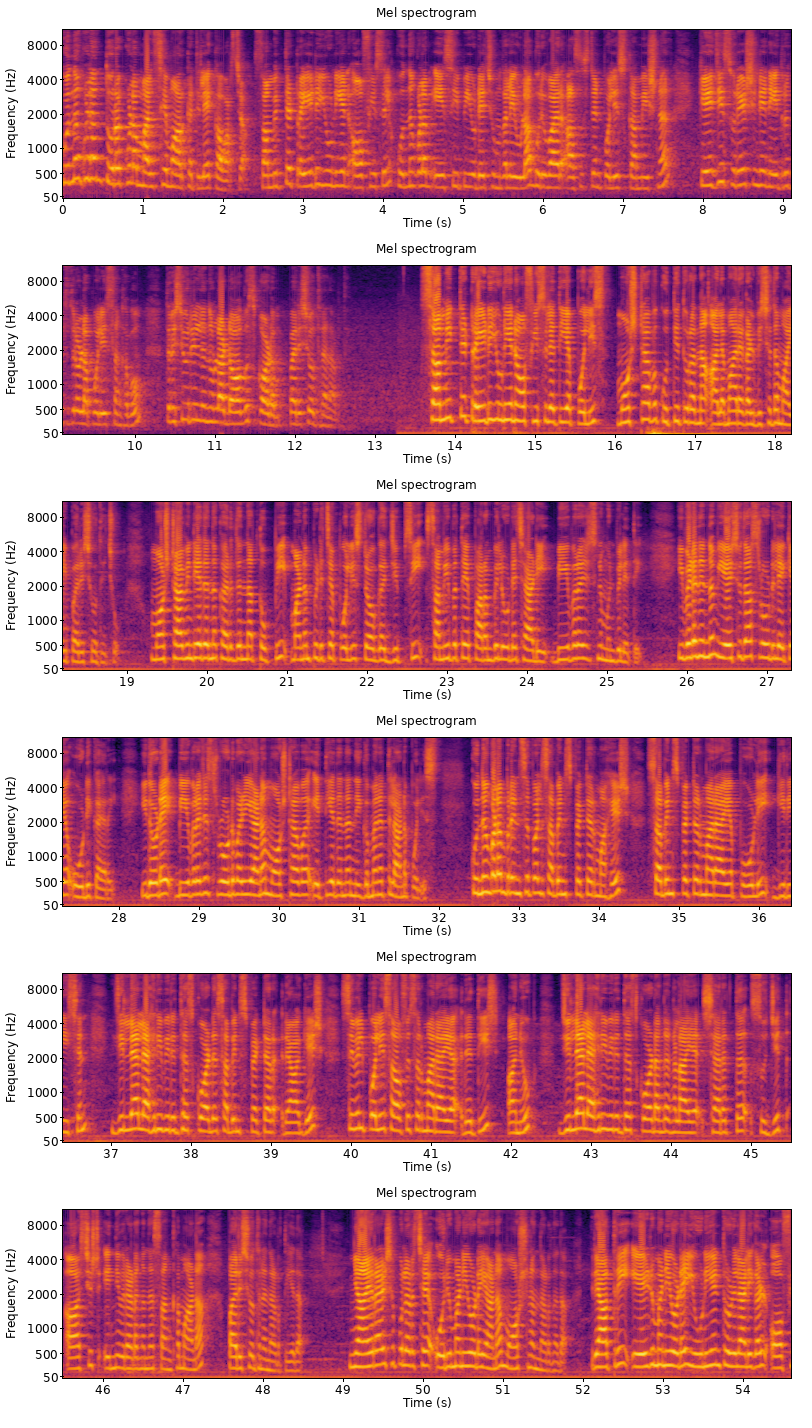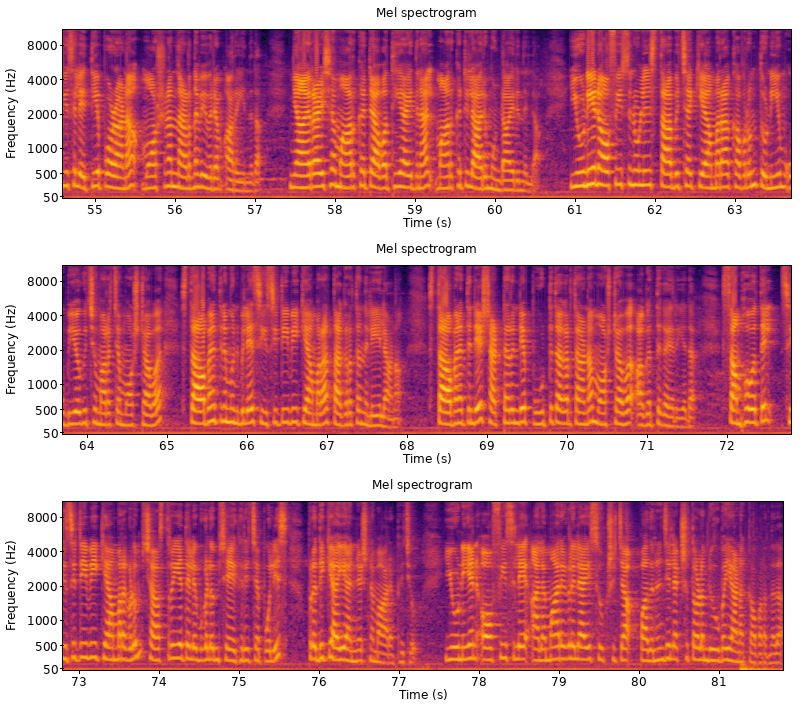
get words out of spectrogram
കുന്നംകുളം തുറക്കുളം മത്സ്യ മാർക്കറ്റിലെ കവർച്ച. സംയുക്ത ട്രേഡ് യൂണിയൻ ഓഫീസിൽ കുന്നംകുളം എ സി പിയുടെ ചുമതലയുള്ള Guruvayur assistant police commissioner K G സുരേഷിന്റെ നേതൃത്വത്തിലുള്ള പോലീസ് സംഘവും തൃശൂരിൽ നിന്നുള്ള ഡോഗ് സ്ക്വാഡും പരിശോധന നടത്തി. സംയുക്ത ട്രേഡ് യൂണിയൻ ഓഫീസിലെത്തിയ പോലീസ് മോഷ്ടാവ് കുത്തി തുറന്ന അലമാരകൾ വിശദമായി പരിശോധിച്ചു. മോഷ്ടാവിന്റേതെന്ന് കരുതുന്ന തൊപ്പി മണം പിടിച്ച പോലീസ് ഡോഗ് ജിപ്സി സമീപത്തെ പറമ്പിലൂടെ ചാടി ബീവറേജസിന് മുൻപിലെത്തി. ഇവിടെ നിന്നും യേശുദാസ് റോഡിലേക്ക് ഓടിക്കയറി. ഇതോടെ ബീവറേജസ് റോഡ് വഴിയാണ് മോഷ്ടാവ് എത്തിയതെന്ന നിഗമനത്തിലാണ് police. Kunnamkulam principal sub inspector Mahesh sub ഇൻസ്പെക്ടർമാരായ Poly Gireesan ജില്ലാ ലഹരി വിരുദ്ധ squad sub inspector Rakesh civil police ഓഫീസർമാരായ രതീഷ് അനൂപ് ജില്ലാ ലഹരി വിരുദ്ധ സ്ക്വാഡ് അംഗങ്ങളായ ശരത്ത് സുജിത് ആശിഷ് എന്നിവരടങ്ങുന്ന സംഘമാണ് പരിശോധന നടത്തിയത്. ഞായറാഴ്ച പുലർച്ചെ ഒരു മണിയോടെയാണ് മോഷണം നടന്നത്. രാത്രി ഏഴ് മണിയോടെ യൂണിയൻ തൊഴിലാളികൾ ഓഫീസിൽ എത്തിയപ്പോഴാണ് മോഷണം നടന്ന വിവരം അറിയുന്നത്. ഞായറാഴ്ച മാർക്കറ്റ് അവധിയായതിനാൽ മാർക്കറ്റിൽ ആരും ഉണ്ടായിരുന്നില്ല. യൂണിയൻ ഓഫീസിനുള്ളിൽ സ്ഥാപിച്ച ക്യാമറ കവറും തുണിയും ഉപയോഗിച്ച് മറച്ച മോഷ്ടാവ് സ്ഥാപനത്തിന് മുൻപിലെ C C T V camera തകർത്ത നിലയിലാണ്. സ്ഥാപനത്തിന്റെ ഷട്ടറിന്റെ പൂട്ട് തകർത്താണ് മോഷ്ടാവ് അകത്ത് കയറിയത്. സംഭവത്തിൽ സി സി ടി വി ക്യാമറകളും ശാസ്ത്രീയ തെളിവുകളും ശേഖരിച്ച പോലീസ് പ്രതിക്കായി അന്വേഷണം ആരംഭിച്ചു. യൂണിയൻ ഓഫീസിലെ അലമാരകളിലായി സൂക്ഷിച്ച പതിനഞ്ച് ലക്ഷത്തോളം രൂപയാണ് കവർന്നത്.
